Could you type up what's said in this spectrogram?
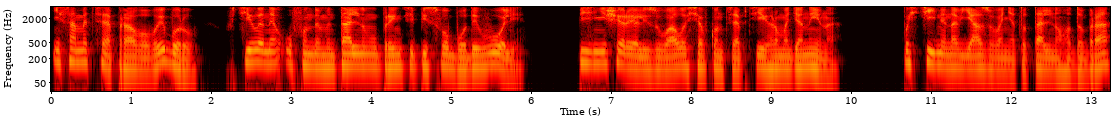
І саме це право вибору втілене у фундаментальному принципі свободи волі, пізніше реалізувалося в концепції громадянина, постійне нав'язування тотального добра,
